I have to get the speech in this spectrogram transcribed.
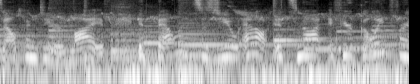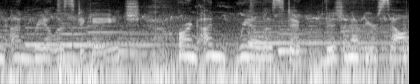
self into your life. It balances you out. It's not, if you're going for an unrealistic age or an unrealistic vision of yourself,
